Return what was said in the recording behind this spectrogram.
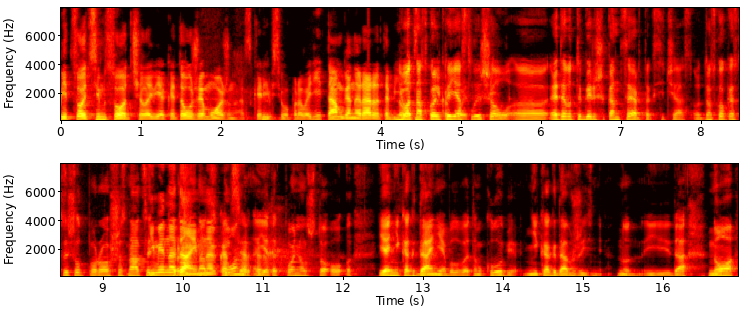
500-700 человек, это уже можно, скорее всего, проводить. Там гонорар отобьется. Ну вот насколько я слышал, э, это вот ты говоришь о концертах сейчас. Вот насколько я слышал про 16 Именно, про да, 16 именно о тонн, концертах. Я так понял, что о, я никогда не был в этом клубе, никогда в жизни. Ну, и, да, но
